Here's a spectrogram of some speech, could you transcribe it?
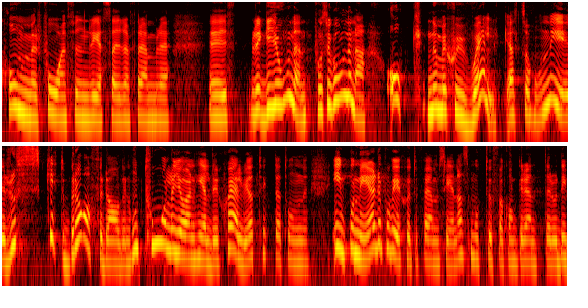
kommer få en fin resa i den främre regionen, positionerna. Och nummer sju, Welk. Alltså hon är ruskigt bra för dagen. Hon tål att göra en hel del själv. Jag tyckte att hon imponerade på V75 senast mot tuffa konkurrenter. Och det är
